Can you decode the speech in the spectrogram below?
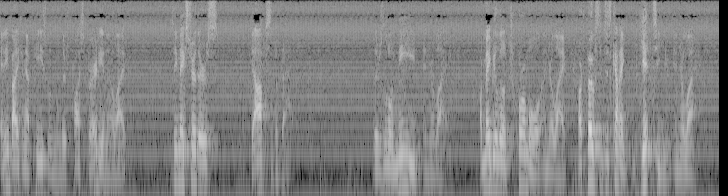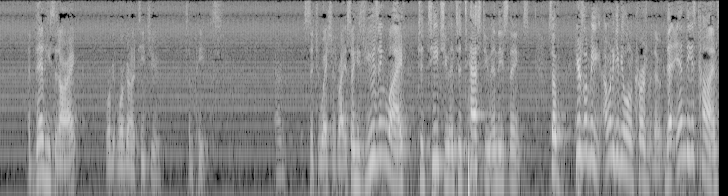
Anybody can have peace when, when there's prosperity in their life. So He makes sure there's the opposite of that. There's a little need in your life or maybe a little turmoil in your life, or folks that just kind of get to you in your life. And then he says, All right, we're, we're going to teach you some peace. And situations, right? And so he's using life to teach you and to test you in these things. So here's let me I want to give you a little encouragement though that in these times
